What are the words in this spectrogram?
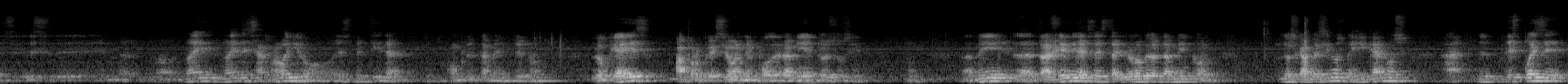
Es, eh, no, hay, no hay desarrollo, es mentira completamente, ¿no? Lo que hay es apropiación, empoderamiento, eso sí. A mí la tragedia es esta, yo lo veo también con los campesinos mexicanos, ah, después de,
